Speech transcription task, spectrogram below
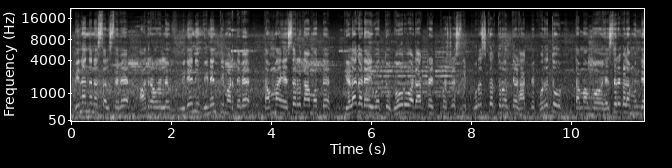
ಅಭಿನಂದನೆ ಸಲ್ಲಿಸ್ತೇವೆ. ಆದರೆ ಅವರಲ್ಲಿ ವಿನೇನಿ ವಿನಂತಿ ಮಾಡ್ತೇವೆ. ತಮ್ಮ ಹೆಸರದ ಮತ್ತು ಕೆಳಗಡೆ ಇವತ್ತು ಗೌರವ ಡಾಕ್ಟರೇಟ್ ಪ್ರಶಸ್ತಿ ಪುರಸ್ಕರ್ತರು ಅಂತೇಳಿ ಹಾಕಬೇಕು ಹೊರತು ತಮ್ಮ ಹೆಸರುಗಳ ಮುಂದೆ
